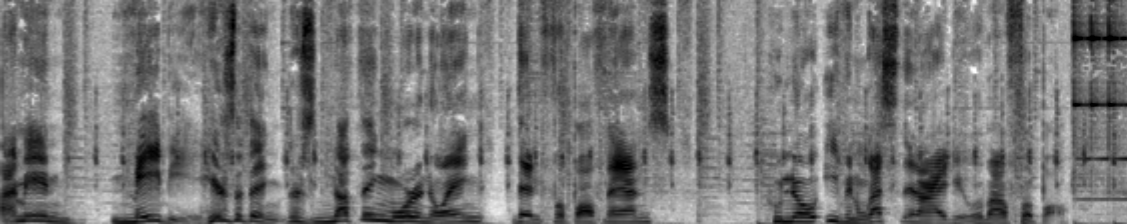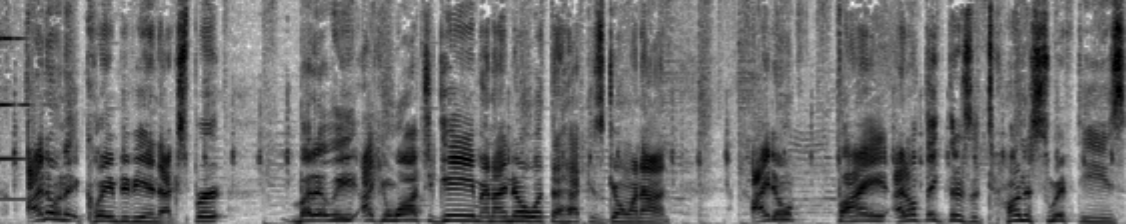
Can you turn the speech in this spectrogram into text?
I mean, maybe. Here's the thing there's nothing more annoying than football fans who know even less than I do about football. I don't claim to be an expert, but at least I can watch a game and I know what the heck is going on. I don't find, I don't think there's a ton of Swifties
